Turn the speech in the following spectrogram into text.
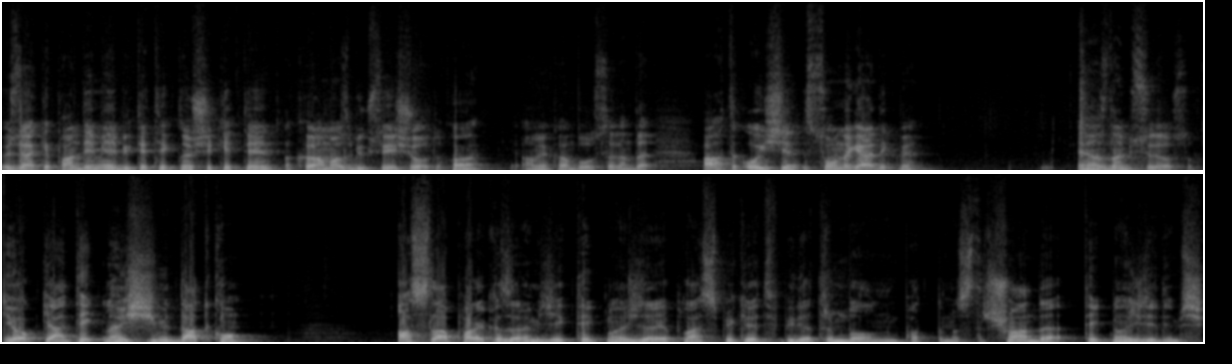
Özellikle pandemiyle birlikte teknoloji şirketlerinin akıllanmaz bir yükselişi oldu. Ha. Amerikan borsalarında. Artık o işin sonuna geldik mi? En azından bir süre olsun. Yok yani teknoloji şimdi .com asla para kazanamayacak teknolojilere yapılan spekülatif bir yatırım balonunun patlamasıdır. Şu anda teknoloji dediğimiz,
